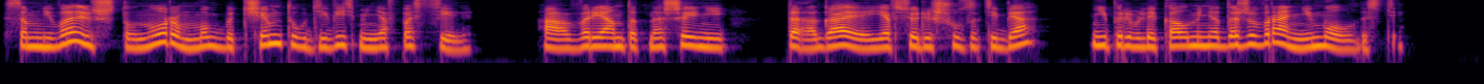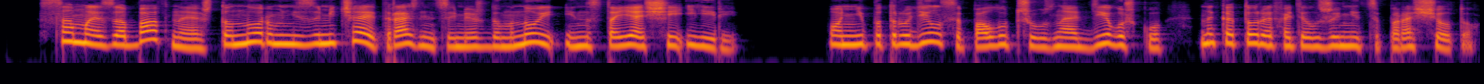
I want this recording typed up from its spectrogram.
Сомневаюсь, что Норм мог бы чем-то удивить меня в постели. А вариант отношений «дорогая, я все решу за тебя» не привлекал меня даже в ранней молодости. Самое забавное, что Норм не замечает разницы между мной и настоящей Ири. Он не потрудился получше узнать девушку, на которой хотел жениться по расчету.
